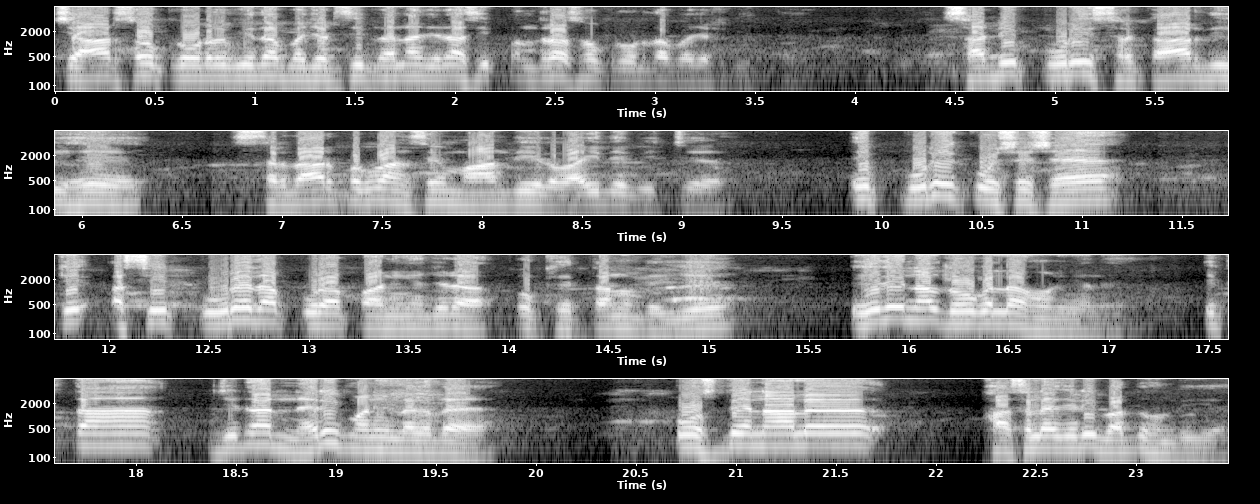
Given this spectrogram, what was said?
400 ਕਰੋੜ ਰੁਪਏ ਦਾ ਬਜਟ ਸੀ ਪਹਿਲਾਂ, ਜਿਹੜਾ ਅਸੀਂ 1500 ਕਰੋੜ ਦਾ ਬਜਟ ਕੀਤਾ ਸਾਡੀ ਪੂਰੀ ਸਰਕਾਰ ਦੀ ਇਹ ਸਰਦਾਰ ਭਗਵੰਤ ਸਿੰਘ ਮਾਨ ਦੀ ਅਗਵਾਈ ਦੇ ਵਿੱਚ ਇਹ ਪੂਰੀ ਕੋਸ਼ਿਸ਼ ਹੈ ਕਿ ਅਸੀਂ ਪੂਰੇ ਦਾ ਪੂਰਾ ਪਾਣੀ ਹੈ ਜਿਹੜਾ ਉਹ ਖੇਤਾਂ ਨੂੰ ਦਈਏ। ਇਹਦੇ ਨਾਲ ਦੋ ਗੱਲਾਂ ਹੋਣੀਆਂ ਨੇ। ਇੱਕ ਤਾਂ ਜਿਹੜਾ ਨਹਿਰੀ ਪਾਣੀ ਲੱਗਦਾ ਉਸ ਦੇ ਨਾਲ ਫਸਲ ਹੈ ਜਿਹੜੀ ਵੱਧ ਹੁੰਦੀ ਹੈ।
